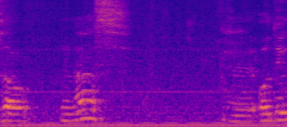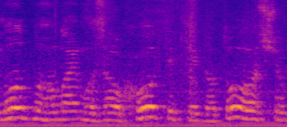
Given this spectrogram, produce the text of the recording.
за нас е, один одного маємо заохотити до того, щоб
